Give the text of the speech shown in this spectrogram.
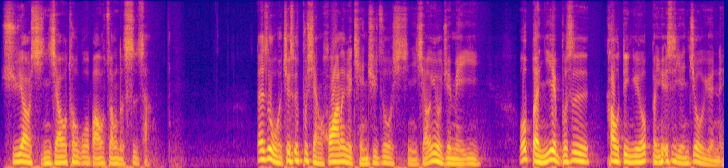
需要行销、透过包装的市场，但是我就是不想花那个钱去做行销，因为我觉得没意义。我本业不是靠订阅，我本业是研究员呢。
